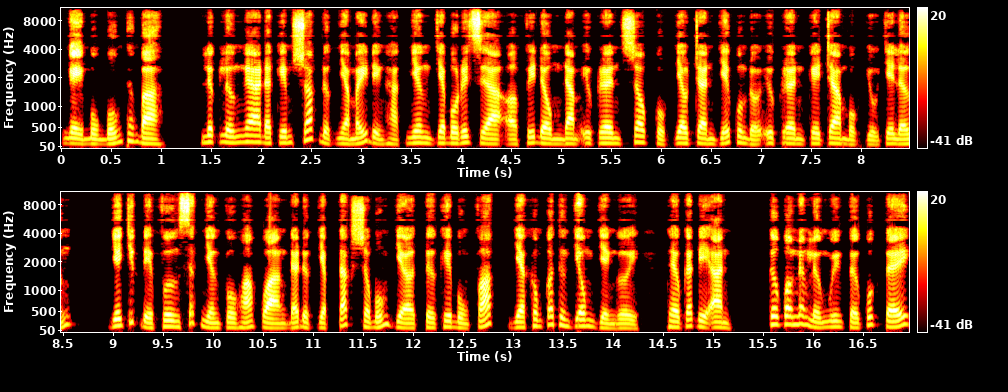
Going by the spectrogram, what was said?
Ngày 4 tháng 3, lực lượng Nga đã kiểm soát được nhà máy điện hạt nhân Zaporizhia ở phía đông nam Ukraine sau cuộc giao tranh với quân đội Ukraine gây ra một vụ cháy lớn. Giới chức địa phương xác nhận vụ hỏa hoạn đã được dập tắt sau 4 giờ từ khi bùng phát và không có thương vong về người, theo các Guardian. Cơ quan năng lượng nguyên tử quốc tế,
